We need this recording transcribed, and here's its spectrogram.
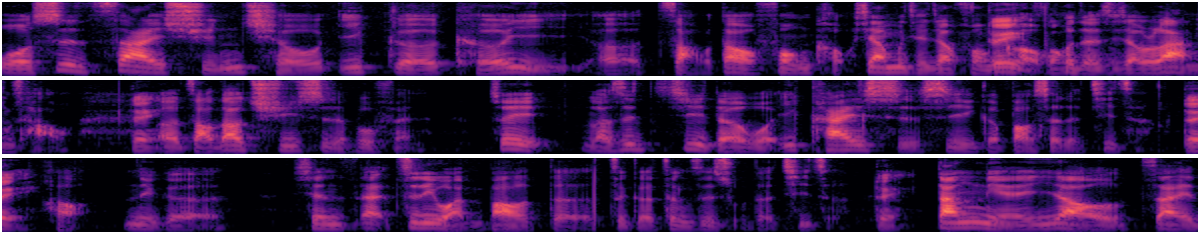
我是在寻求一个可以呃找到风口，现在目前叫风口，或者是叫浪潮，对呃找到趋势的部分。所以老师记得我一开始是一个报社的记者，对好，那个现在《智利晚报》的这个政治组的记者，对，当年要在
